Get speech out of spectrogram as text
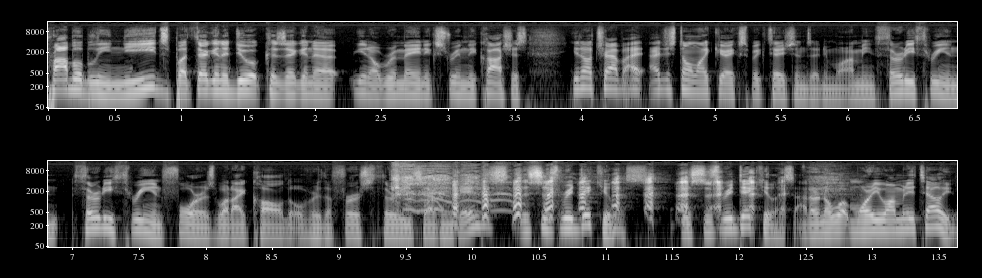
probably needs, but they're going to do it because they're going to you know remain extremely cautious. You know, Trav, I, I just don't like your expectations anymore. I mean, thirty three and thirty three and four is what I called over the first thirty seven games. This, this is ridiculous. This is ridiculous. I don't know what more you want me to tell you.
